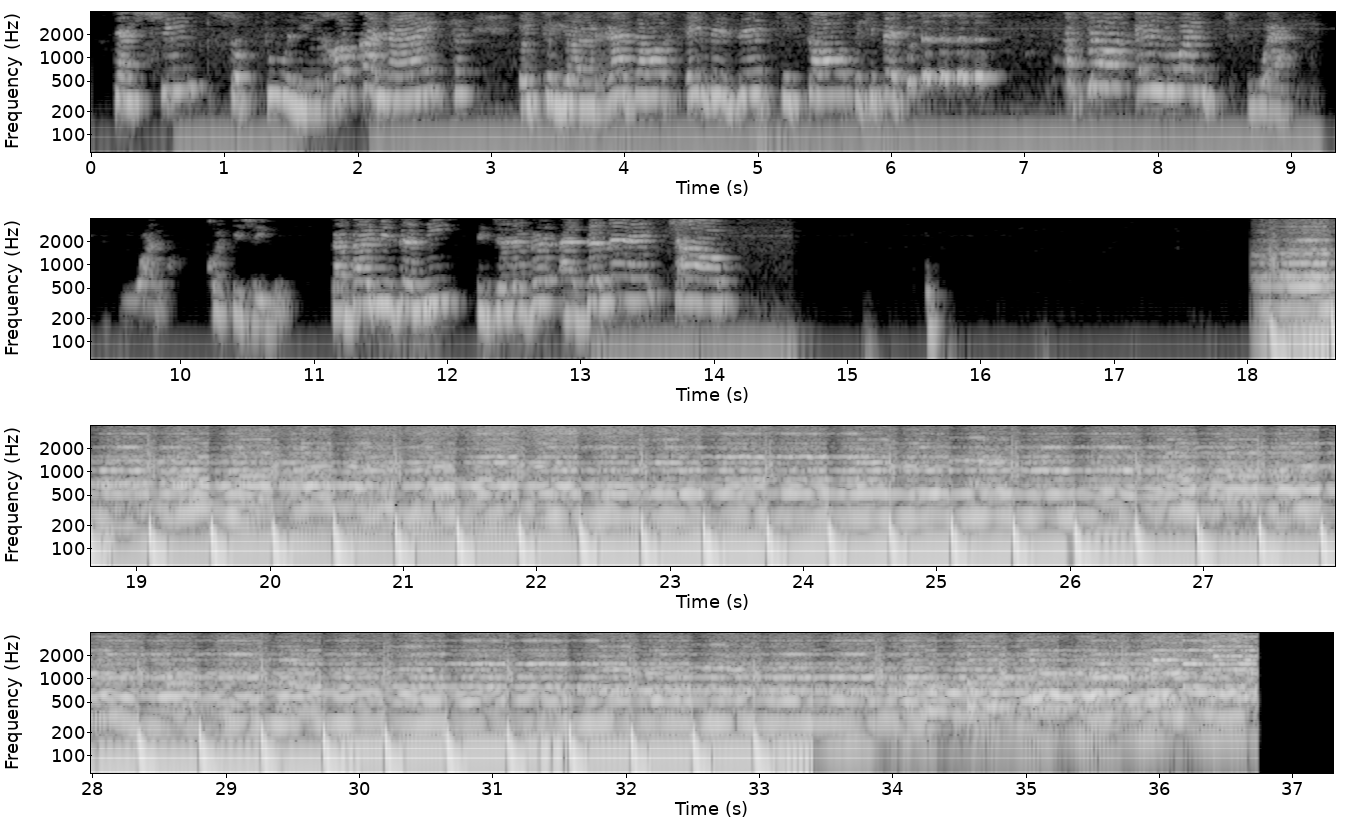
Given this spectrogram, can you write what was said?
Sachez surtout les reconnaître et qu'il y a un radar invisible qui sort et qui fait tout, tout, tout, tout, attention, éloigne-toi. Voilà, protégez-vous. Bye bye, mes amis. Si Dieu le veut, à demain. Ciao!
